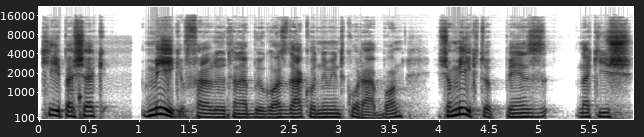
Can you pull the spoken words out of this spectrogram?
képesek még felelőtlenebbül gazdálkodni, mint korábban, és a még több pénznek is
